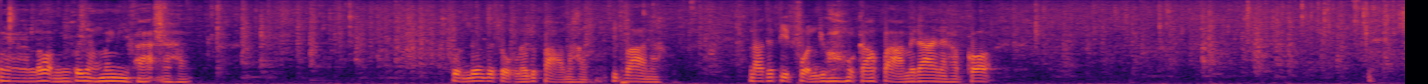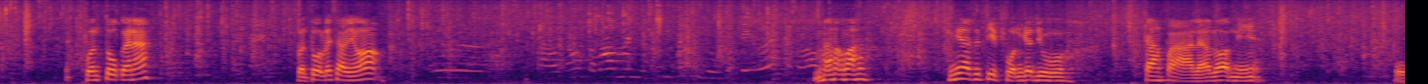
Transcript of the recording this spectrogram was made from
มารอบนี้ก็ยังไม่มีพระนะครับฝนเริ่มจะตกแล้วหรือเปล่านะครับ คิดว่านะเราจะติดฝนอยู่กลางป่าไม่ได้นะครับ ก็ฝนตกอะนะฝนตกเลยสาวยังอ้อ มามาเนี่ยจะติดฝนกันอยู่กลางป่าแล้วรอบนี้โอ้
